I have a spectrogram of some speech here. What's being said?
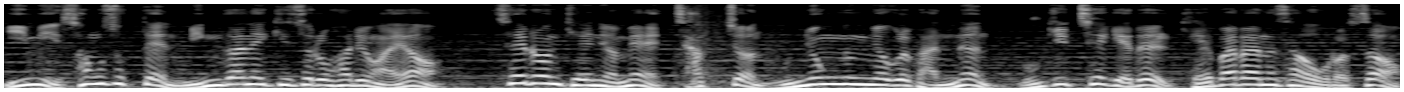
이미 성숙된 민간의 기술을 활용하여 새로운 개념의 작전 운용 능력을 갖는 무기 체계를 개발하는 사업으로서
